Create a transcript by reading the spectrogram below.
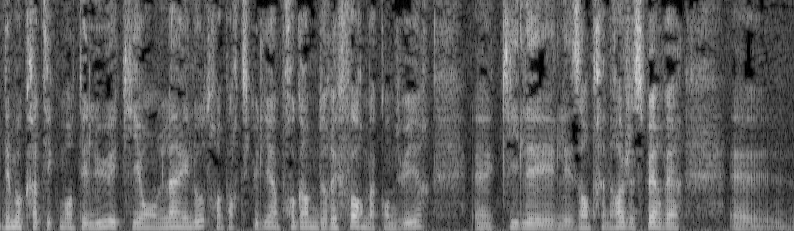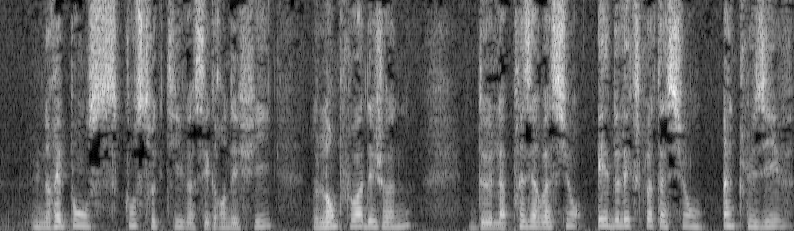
démocratiquement élus et qui ont l'un et l'autre en particulier un programme de réforme à conduire qui les, les entraînera, j'espère, vers une réponse constructive à ces grands défis de l'emploi des jeunes, de la préservation et de l'exploitation inclusive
